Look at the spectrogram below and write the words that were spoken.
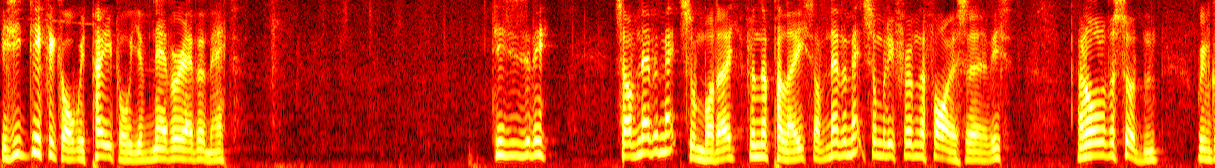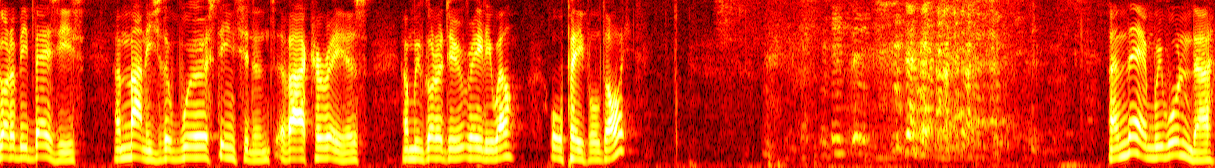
Is it difficult with people you've never ever met? It is, isn't it? So I've never met somebody from the police, I've never met somebody from the fire service, and all of a sudden we've got to be bezies and manage the worst incident of our careers, and we've got to do it really well, or people die. and then we wonder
